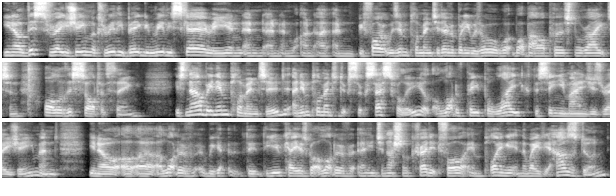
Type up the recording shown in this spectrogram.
you know, this regime looks really big and really scary. And and and and, and, before it was implemented, everybody was, oh, what, what about our personal rights and all of this sort of thing. It's now been implemented and implemented successfully. A, lot of people like the senior managers regime, and you know, a, a lot of we get, the the UK has got a lot of international credit for employing it in the way that it has done.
